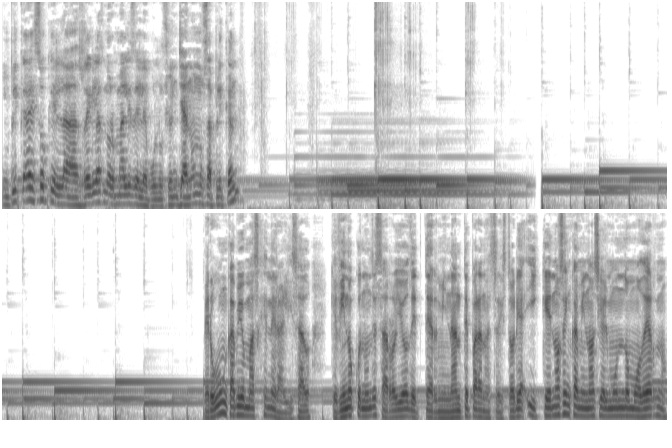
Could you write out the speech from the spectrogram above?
¿Implica eso que las reglas normales de la evolución ya no nos aplican? Cambio más generalizado que vino con un desarrollo determinante para nuestra historia y que nos encaminó hacia el mundo moderno,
